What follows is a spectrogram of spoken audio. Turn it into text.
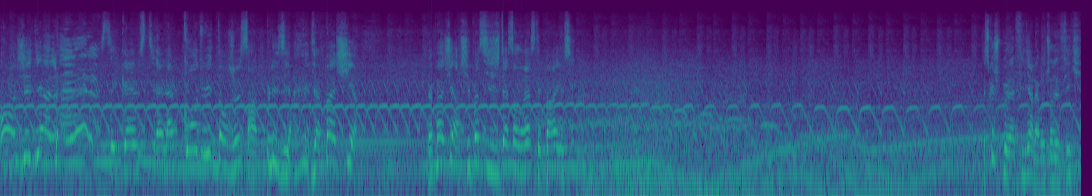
Oh, génial C'est quand même stylé. La conduite dans le jeu, c'est un plaisir. Y a pas à chier. Y a pas. Alors, je sais pas si j'étais à San c'était pareil aussi. Est-ce que je peux la finir, la voiture de flic?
